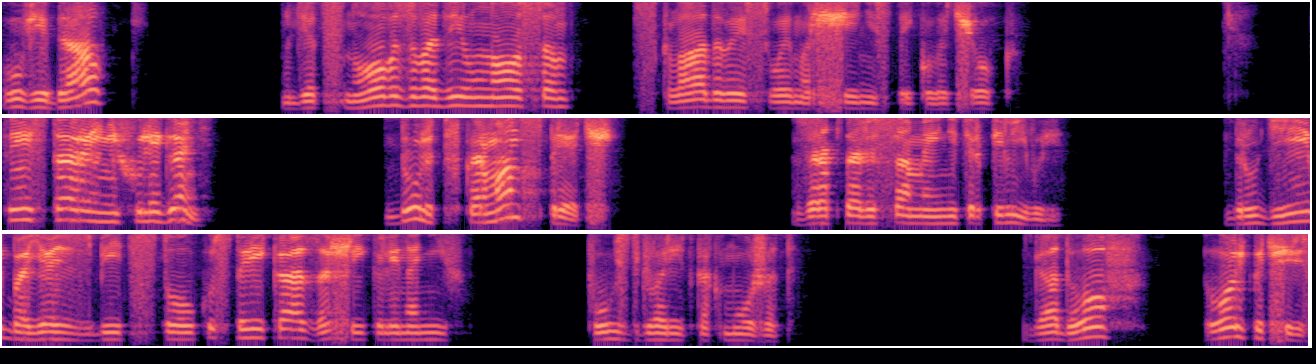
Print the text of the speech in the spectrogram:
Увидал? Дед снова заводил носом, складывая свой морщинистый кулачок. Ты, старый, не хулигань. долю в карман спрячь. Зароптали самые нетерпеливые. Другие, боясь сбить с толку старика, зашикали на них. Пусть говорит как может. Годов только через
